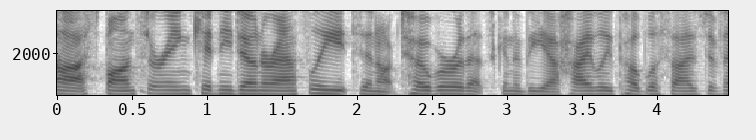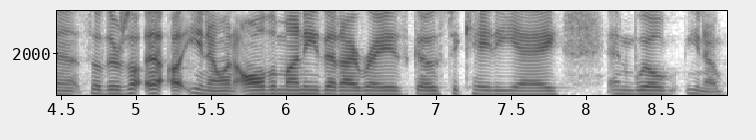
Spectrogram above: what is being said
Uh, sponsoring kidney donor athletes in October. That's going to be a highly publicized event. So there's, uh, uh, you know, and all the money that I raise goes to KDA, and will, you know,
